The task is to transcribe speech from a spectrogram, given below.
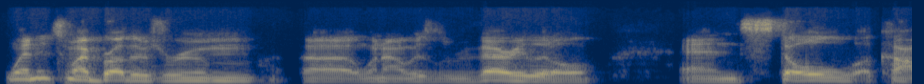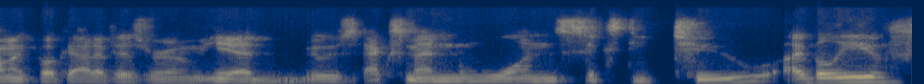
went into my brother's room uh, when I was very little and stole a comic book out of his room. He had it was X Men 162, I believe.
